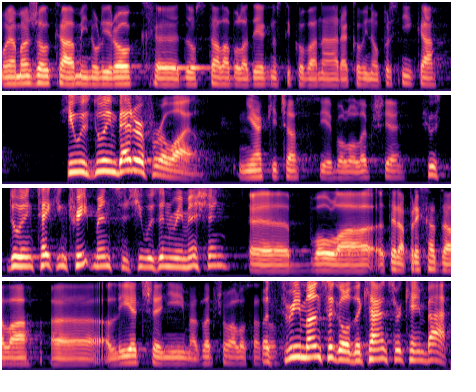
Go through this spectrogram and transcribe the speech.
Moja manželka minulý rok e, dostala, bola diagnostikovaná rakovinou prsníka. she was doing better for a while. Nejaký čas jej bolo lepšie. She was doing, taking treatments and she was in remission. E, bola, teda prechádzala e, liečením a zlepšovalo sa to. But three months ago, the cancer came back.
